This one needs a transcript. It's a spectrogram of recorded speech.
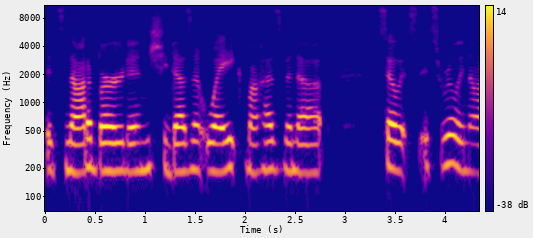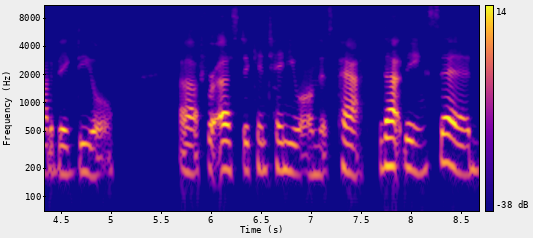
It's not a burden. She doesn't wake my husband up. So it's it's really not a big deal uh, for us to continue on this path. That being said,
